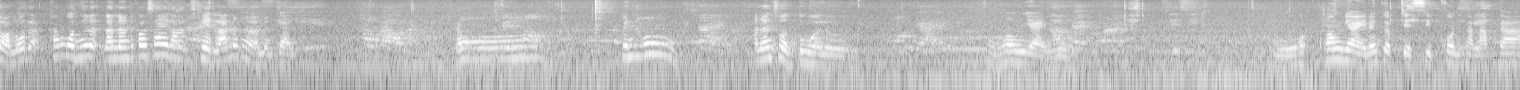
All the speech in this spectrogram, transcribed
จอดรถอะข้างบนนี่นะนั้นก็ใช่ร้านเขตร้านอาหารเหมือนกันอ๋อเป็นห้องอันนั้นส่วนตัวเลยห้องใหญ่โอ้ห้องใหญ่เลยได้ประมาณสี่สิบโอ้ห้องใหญ่นั่นเกือบ70คนค่ะรับได้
